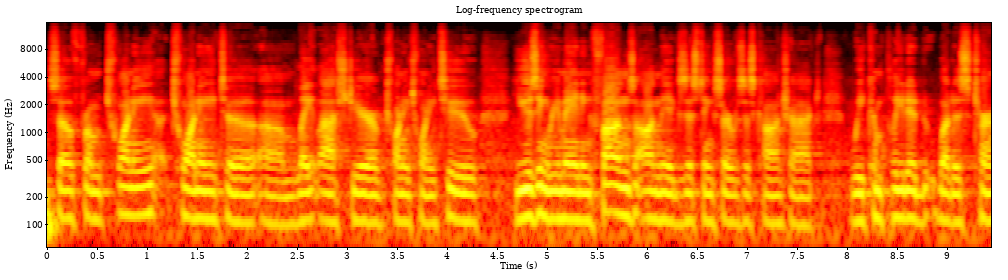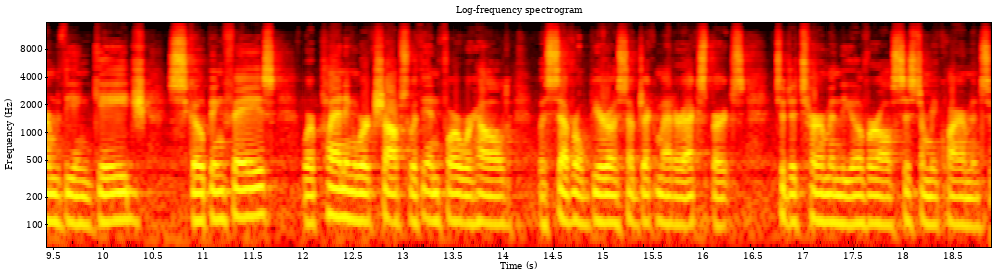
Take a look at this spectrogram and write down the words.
So from 2020 to um, late last year, 2022, using remaining funds on the existing services contract, we completed what is termed the engage scoping phase, where planning workshops with Infor were held with several Bureau subject matter experts to determine the overall system requirements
